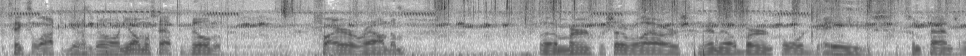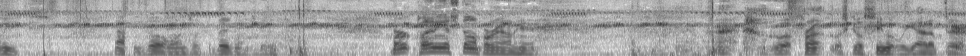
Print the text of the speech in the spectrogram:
it takes a lot to get them going. You almost have to build a fire around them let them burn for several hours and then they'll burn for days sometimes weeks not these little ones but the big ones do. Burnt plenty of stump around here. All right we'll go up front. Let's go see what we got up there.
